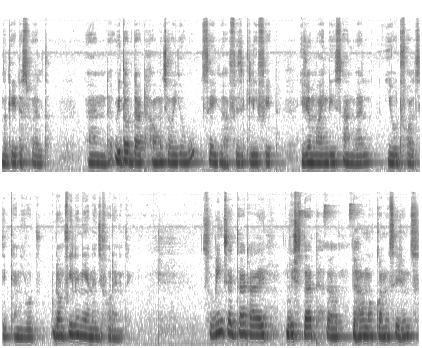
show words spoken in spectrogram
the greatest wealth and without that how much ever you say you are physically fit if your mind is unwell you would fall sick and you would don't feel any energy for anything. So being said that i wish that uh, to have more conversations.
